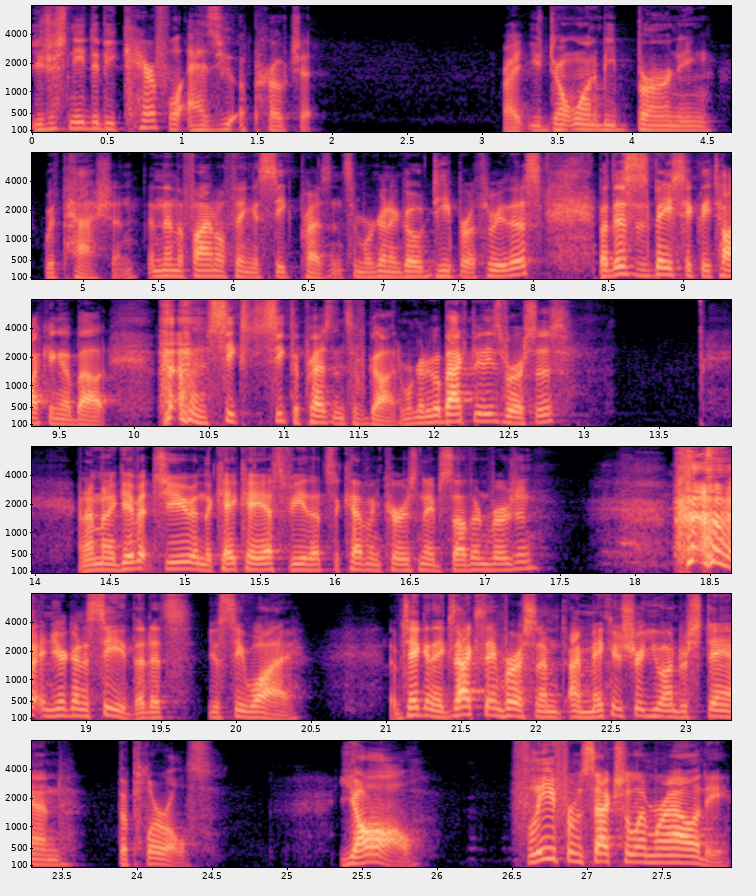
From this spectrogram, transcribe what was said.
You just need to be careful as you approach it, right? You don't want to be burning with passion. And then the final thing is seek presence. And we're going to go deeper through this. But this is basically talking about seek, seek the presence of God. We're going to go back through these verses. And I'm going to give it to you in the KKSV, that's the Kevin Kurzenknabe Southern version. and you're going to see that it's, you'll see why. I'm taking the exact same verse and I'm, I'm making sure you understand the plurals. Y'all, flee from sexual immorality.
